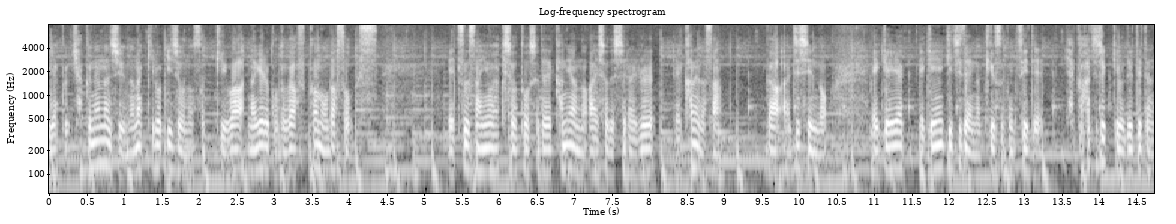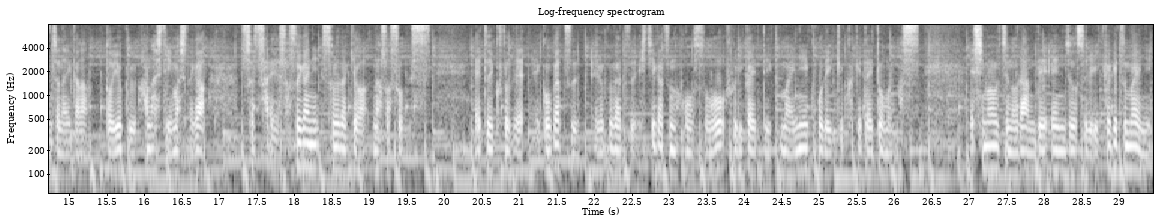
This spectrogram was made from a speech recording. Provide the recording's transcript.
約177キロ以上の速球は投げることが不可能だそうです。通算400勝投手でカネアンの愛称で知られる金田さんが自身の現役時代の球速について180キロ出てたんじゃないかなとよく話していましたがさすがにそれだけはなさそうです。えということで5月6月7月の放送を振り返っていく前にここで1曲かけたいと思います。島内の乱で炎上する1ヶ月前に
